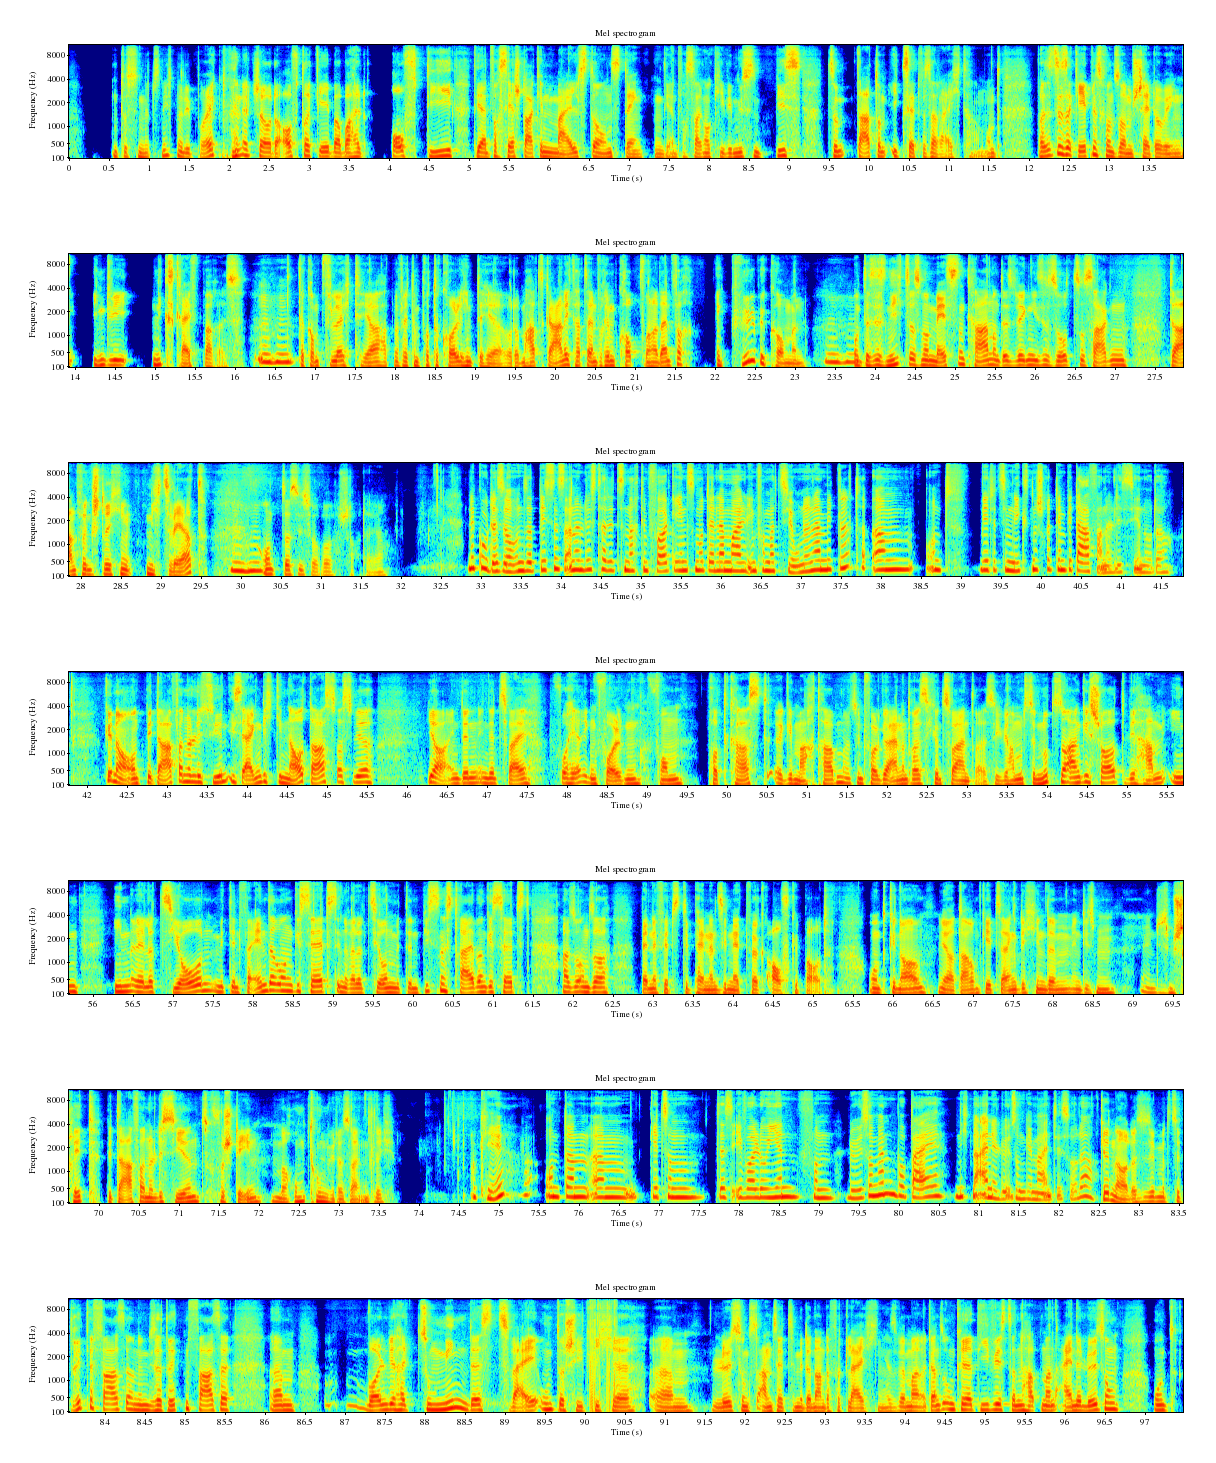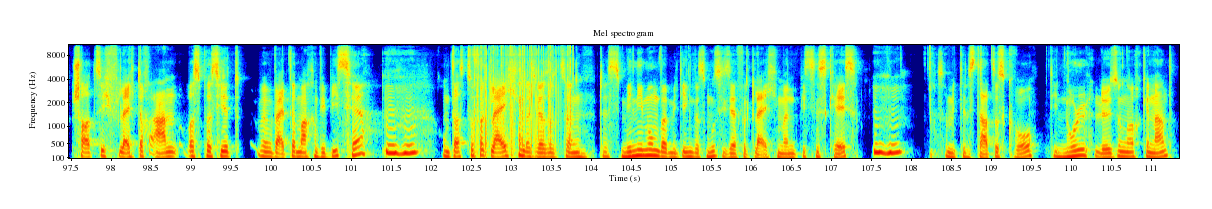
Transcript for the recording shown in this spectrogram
und das sind jetzt nicht nur die Projektmanager oder Auftraggeber, aber halt oft die, die einfach sehr stark in Milestones denken, die einfach sagen, okay, wir müssen bis zum Datum X etwas erreicht haben. Und was ist das Ergebnis von so einem Shadowing? Irgendwie nichts Greifbares. Mhm. Da kommt vielleicht, ja, hat man vielleicht ein Protokoll hinterher oder man hat es gar nicht, hat es einfach im Kopf und hat einfach ein Gefühl bekommen. Mhm. Und das ist nichts, was man messen kann und deswegen ist es sozusagen der Anführungsstrichen nichts wert. Mhm. Und das ist aber schade, ja. Na gut, also unser Business Analyst hat jetzt nach dem Vorgehensmodell einmal Informationen ermittelt ähm, und wird jetzt im nächsten Schritt den Bedarf analysieren, oder? Genau, und Bedarf analysieren ist eigentlich genau das, was wir ja in den, in den zwei vorherigen Folgen vom Podcast äh, gemacht haben, also in Folge 31 und 32. Wir haben uns den Nutzen angeschaut, wir haben ihn in Relation mit den Veränderungen gesetzt, in Relation mit den Business-Treibern gesetzt, also unser Benefits Dependency Network aufgebaut. Und genau ja, darum geht es eigentlich in, dem, in, diesem, in diesem Schritt, Bedarf analysieren, zu verstehen, warum tun wir das eigentlich. Okay, und dann ähm, geht es um das Evaluieren von Lösungen, wobei nicht nur eine Lösung gemeint ist, oder? Genau, das ist eben jetzt die dritte Phase und in dieser dritten Phase ähm, wollen wir halt zumindest zwei unterschiedliche ähm, Lösungsansätze miteinander vergleichen. Also wenn man ganz unkreativ ist, dann hat man eine Lösung und schaut sich vielleicht auch an, was passiert, wenn wir weitermachen wie bisher. Mhm um das zu vergleichen. Das wäre sozusagen das Minimum, weil mit irgendwas muss ich es ja vergleichen, mein Business Case. Mhm. Also mit dem Status Quo, die Null-Lösung auch genannt.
